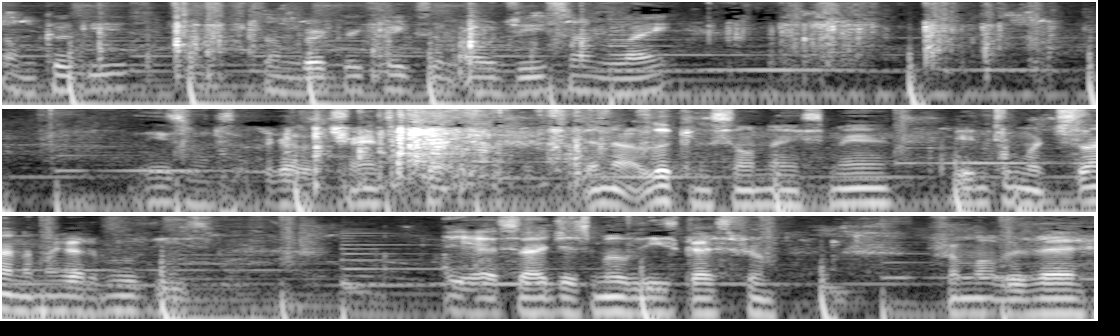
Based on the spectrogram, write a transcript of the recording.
Some cookies, some birthday cake, some OG, some light. These ones I gotta transplant. They're not looking so nice, man. Getting too much sun. I might gotta move these. Yeah, so I just moved these guys from from over there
